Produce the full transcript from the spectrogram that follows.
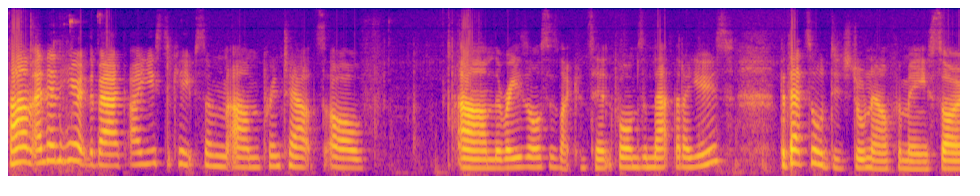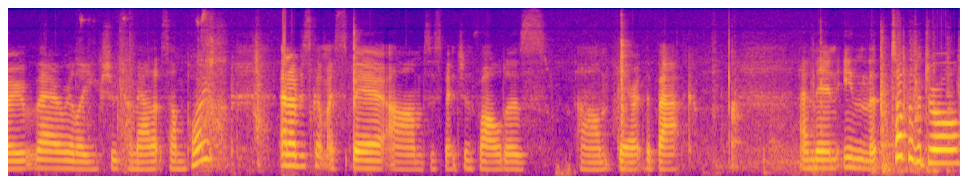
Um, and then here at the back, I used to keep some um, printouts of um, the resources like consent forms and that that I use. But that's all digital now for me, so they really should come out at some point. And I've just got my spare um, suspension folders um, there at the back. And then in the top of the drawer,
